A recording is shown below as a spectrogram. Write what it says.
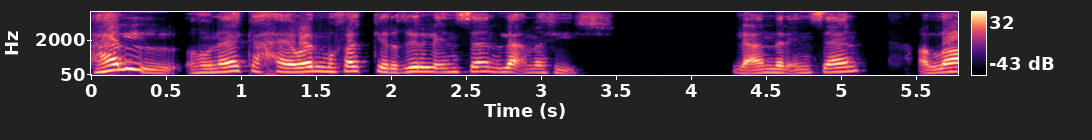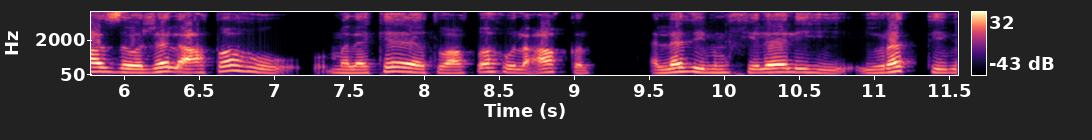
هل هناك حيوان مفكر غير الإنسان؟ لا مفيش لأن الإنسان الله عز وجل أعطاه ملكات وأعطاه العقل. الذي من خلاله يرتب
